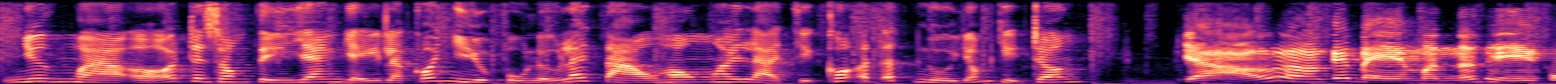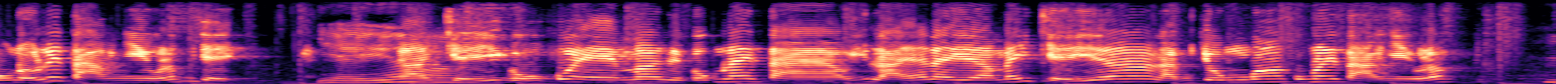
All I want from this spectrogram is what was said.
nhưng mà ở trên sông tiền giang vậy là có nhiều phụ nữ lái tàu không hay là chỉ có ít ít người giống chị trân dạ ở à, cái bè mình á thì phụ nữ lái tàu nhiều lắm chị vậy à, chị ruột của em á thì cũng lái tàu với lại ở đây mấy chị á làm chung á cũng lái tàu nhiều lắm Ừ.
